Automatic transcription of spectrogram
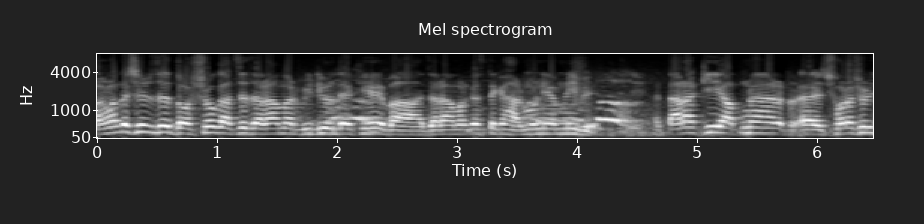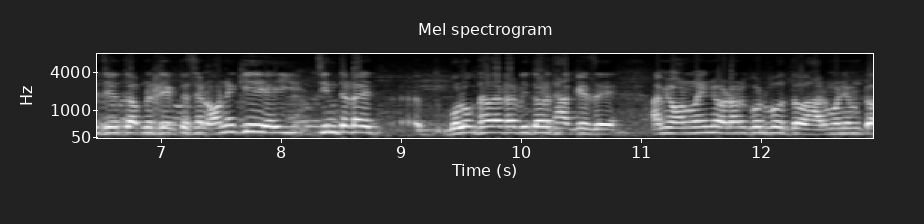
বাংলাদেশের যে দর্শক আছে যারা আমার ভিডিও দেখে বা যারা আমার কাছ থেকে হারমোনিয়াম নিবে তারা কি আপনার সরাসরি যেহেতু আপনি দেখতেছেন অনেকেই এই চিন্তাটায় গোলক ধাঁধাটার ভিতরে থাকে যে আমি অনলাইনে অর্ডার করব তো হারমোনিয়ামটা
